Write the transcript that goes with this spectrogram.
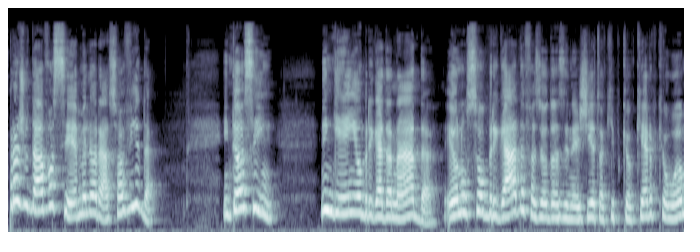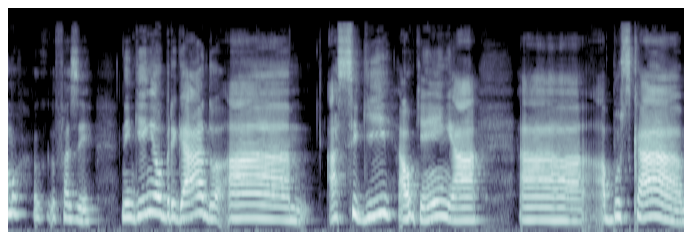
para ajudar você a melhorar a sua vida. Então, assim, ninguém é obrigado a nada. Eu não sou obrigada a fazer o das energias, tô aqui porque eu quero, porque eu amo fazer. Ninguém é obrigado a, a seguir alguém, a, a, a buscar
